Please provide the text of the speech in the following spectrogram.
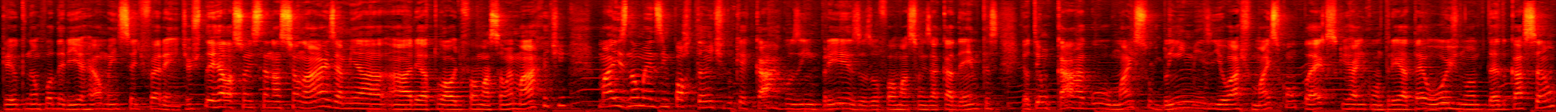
Creio que não poderia realmente ser diferente. Eu estudei relações internacionais, a minha área atual de formação é marketing, mas não menos importante do que cargos em empresas ou formações acadêmicas, eu tenho um cargo mais sublimes e eu acho mais complexo que já encontrei até hoje no âmbito da educação,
